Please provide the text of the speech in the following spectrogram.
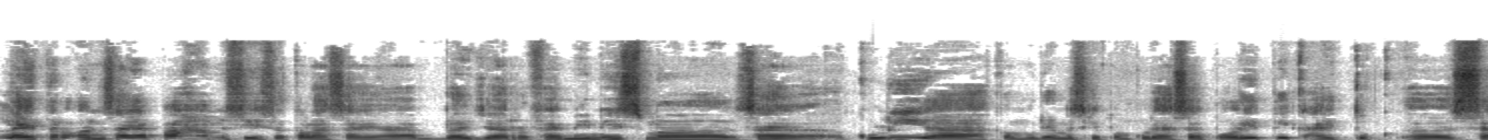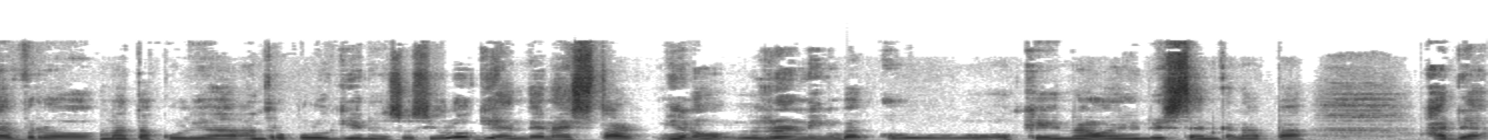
later on saya paham sih setelah saya belajar feminisme, saya kuliah, kemudian meskipun kuliah saya politik, I took uh, several mata kuliah antropologi dan sosiologi, and then I start, you know, learning about, oh, okay, now I understand kenapa ada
